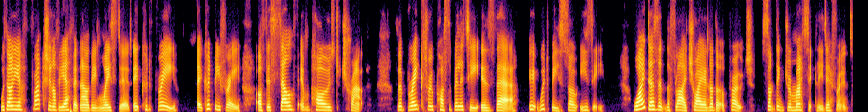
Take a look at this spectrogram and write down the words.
With only a fraction of the effort now being wasted, it could free it could be free of this self-imposed trap. The breakthrough possibility is there. It would be so easy. Why doesn't the fly try another approach? Something dramatically different?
